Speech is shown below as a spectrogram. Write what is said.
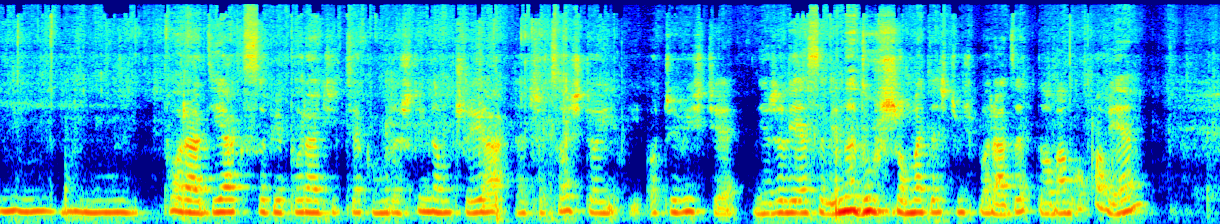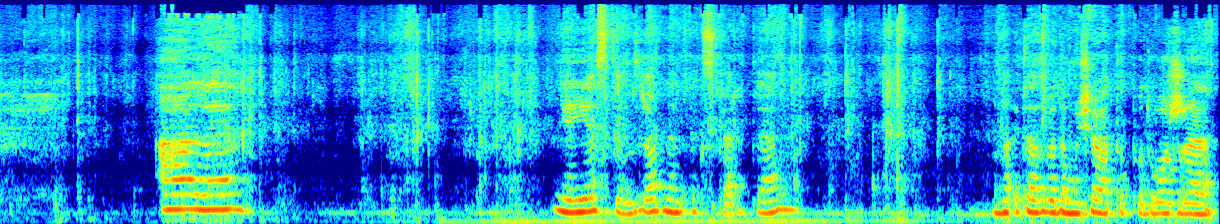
Mm, Porad, jak sobie poradzić z jaką rośliną, czy, ja, czy coś, to i, i oczywiście, jeżeli ja sobie na dłuższą metę z czymś poradzę, to Wam opowiem. Ale nie jestem żadnym ekspertem. No i teraz będę musiała to podłoże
